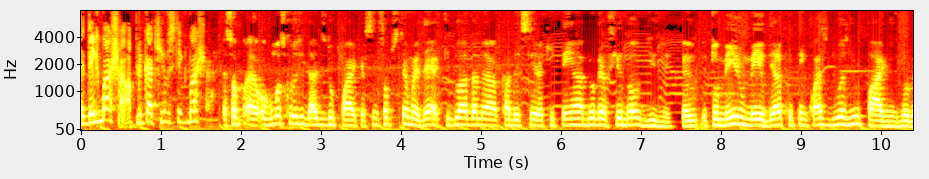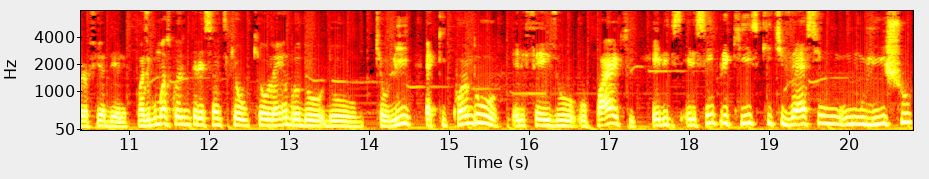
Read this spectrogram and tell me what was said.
você tem que baixar, o aplicativo você tem que baixar. É só é, algumas curiosidades do parque, assim, só pra você ter uma ideia, aqui do lado da minha cabeceira aqui tem a biografia do Walt Disney. Eu, eu tô meio no meio dela porque tem quase duas mil páginas de biografia dele. Mas algumas coisas interessantes que eu, que eu lembro do, do que eu li é que quando ele fez o, o parque, ele, ele sempre quis que tivesse um, um lixo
